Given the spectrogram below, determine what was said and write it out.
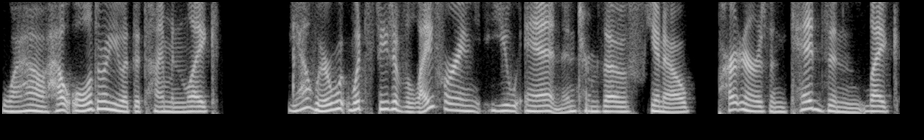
Wow. How old were you at the time? And like, yeah, where, what stage of life were you in, in terms of, you know, partners and kids? And like,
